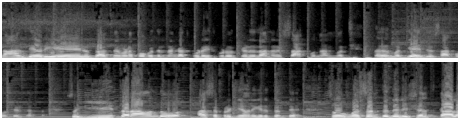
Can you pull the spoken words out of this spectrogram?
ನಾನು ದೇವ್ರಿಗೆ ಏನು ಪ್ರಾರ್ಥನೆ ಮಾಡಕ್ ಹೋಗೋದಿಲ್ಲ. ನಂಗೆ ಅದು ಕೊಡು, ಇದು ಕೊಡು ಅಂತ ಕೇಳಿಲ್ಲ ನನಗೆ ಸಾಕು, ನಾನು ಮಧ್ಯ ಮಧ್ಯ ಇದ್ರೆ ಸಾಕು ಅಂತ ಹೇಳ್ತಂತ ಸೊ ಈ ತರ ಒಂದು ಹಾಸ್ಯ ಪ್ರಜ್ಞೆ ಅವನಿಗಿರುತ್ತಂತೆ. ಸೊ ವಸಂತದಲ್ಲಿ ಶರತ್ಕಾಲ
